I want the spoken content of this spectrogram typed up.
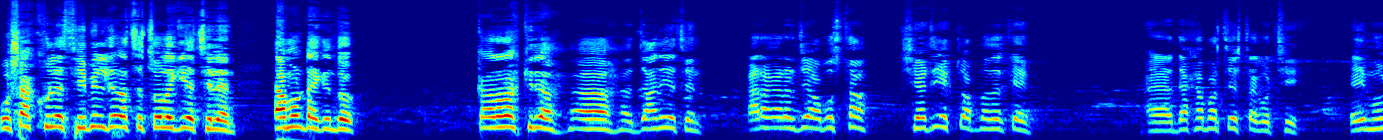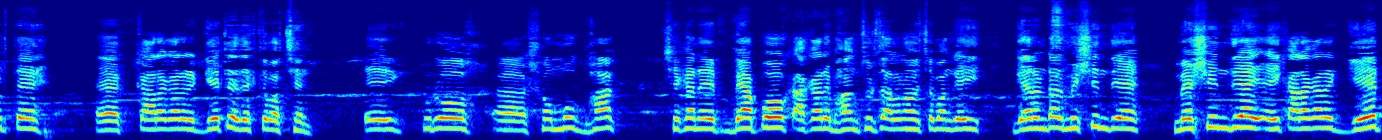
পোশাক খুলে সিভিল ড্রেসে চলে গিয়েছিলেন। এমনটাই কিন্তু কারারক্ষীরা জানিয়েছেন। কারাগারের যে অবস্থা, সেটি একটু আপনাদেরকে দেখাবার চেষ্টা করছি। এই মুহূর্তে কারাগারের গেটে দেখতে পাচ্ছেন, এই পুরো সম্মুখ ভাগ, সেখানে ব্যাপক আকারে ভাঙচুর চালানো হয়েছে এবং এই গ্যারান্টার মেশিন দিয়ে মেশিন দিয়ে এই কারাগারের গেট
